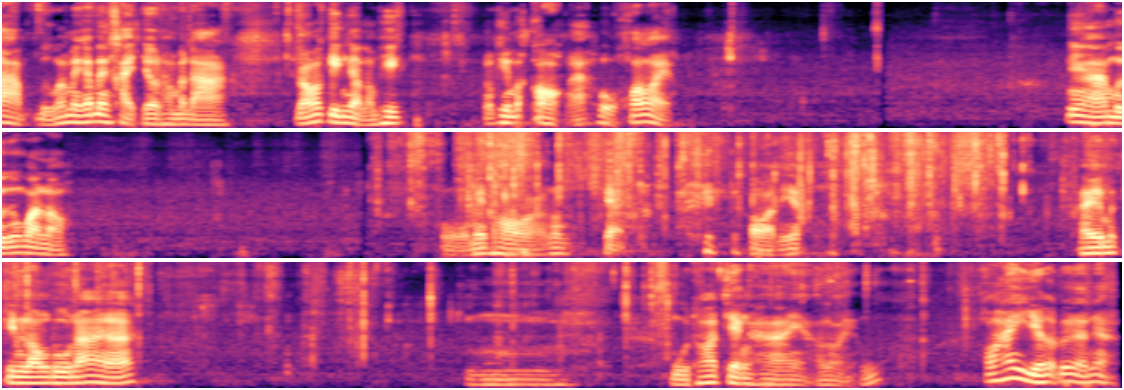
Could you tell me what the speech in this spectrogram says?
สับหรือว่าไมันก็เป็นไข่เจียวธรรมดา แล้วก็กินกับน้ำพริกน้ำพริกมะกอกนะโหข้อร่อยนี่ฮะ มื้อกลางวันเราโอ้ไม่พอต้องแกะห่อนี้ใครมากินลองดูได้นะหมูทอดเจียงไฮ้อะอร่อยเขาให้เยอะด้วยนะเนี่ย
